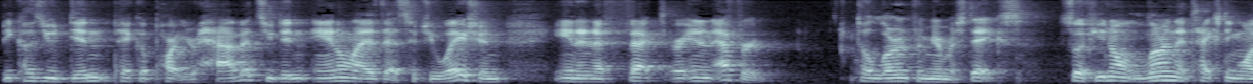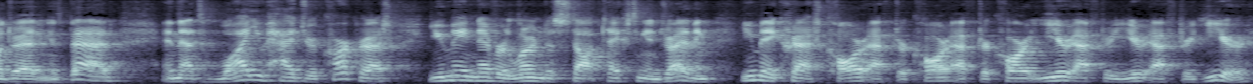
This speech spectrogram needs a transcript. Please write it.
because you didn't pick apart your habits, you didn't analyze that situation in an effect or in an effort to learn from your mistakes. So if you don't learn that texting while driving is bad, and that's why you had your car crash, you may never learn to stop texting and driving. You may crash car after car after car, year after year after year,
